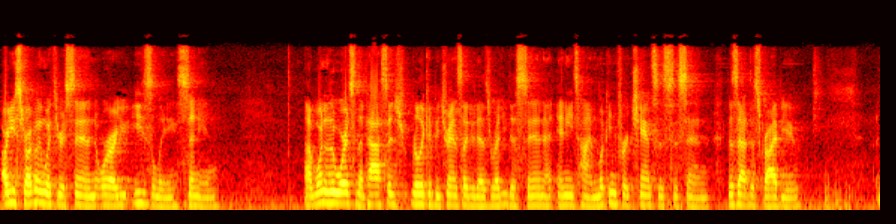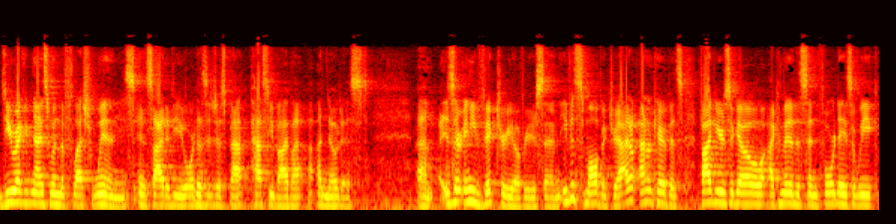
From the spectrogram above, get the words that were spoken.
Are you struggling with your sin or are you easily sinning? Uh, one of the words in the passage really could be translated as ready to sin at any time, looking for chances to sin. Does that describe you? Do you recognize when the flesh wins inside of you, or does it just pass you by, by unnoticed? Um, is there any victory over your sin? Even small victory. I don't, I don't care if it's five years ago, I committed the sin four days a week.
